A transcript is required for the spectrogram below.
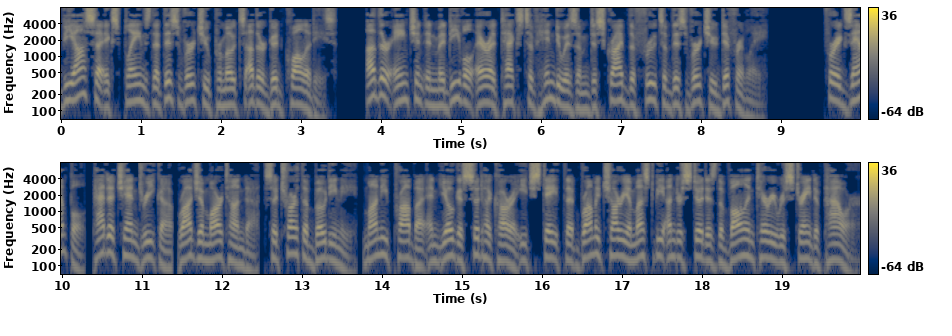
Vyasa explains that this virtue promotes other good qualities. Other ancient and medieval era texts of Hinduism describe the fruits of this virtue differently. For example, Pada Chandrika, Raja Martanda, Siddhartha Bodhini, Mani Prabha and Yoga Suddhakara each state that brahmacharya must be understood as the voluntary restraint of power.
